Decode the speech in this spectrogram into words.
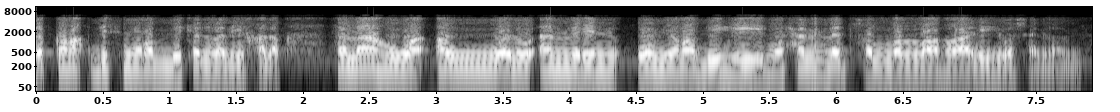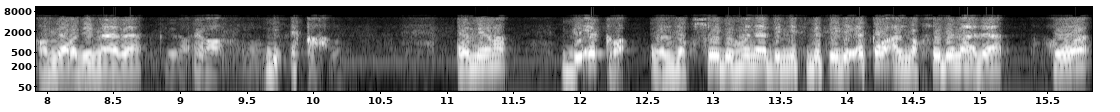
اقرأ باسم ربك الذي خلق. فما هو أول أمر أمر به محمد صلى الله عليه وسلم؟ أمر بماذا؟ بإقرأ. أمر بإقرأ والمقصود هنا بالنسبة لإقرأ المقصود ماذا؟ هو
